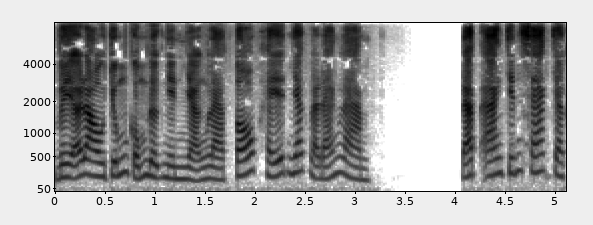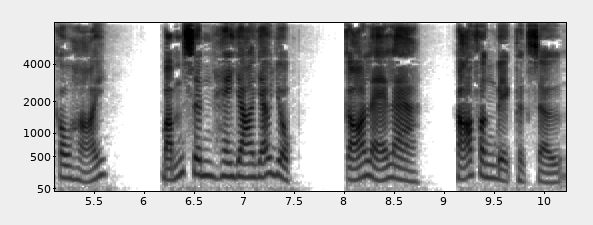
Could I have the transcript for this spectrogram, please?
vì ở đâu chúng cũng được nhìn nhận là tốt hay ít nhất là đáng làm. Đáp án chính xác cho câu hỏi bẩm sinh hay do giáo dục có lẽ là khó phân biệt thực sự.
